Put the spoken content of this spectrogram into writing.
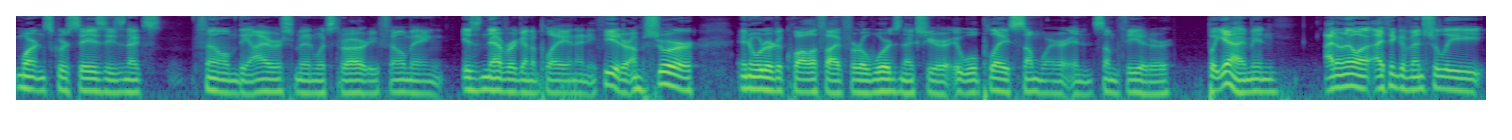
Martin Scorsese's next film, The Irishman, which they're already filming, is never to play in any theater. I'm sure in order to qualify for awards next year, it will play somewhere in some theater. But yeah, I mean, I don't know. I think eventually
